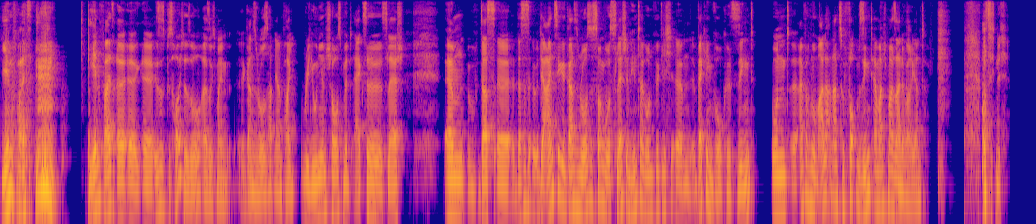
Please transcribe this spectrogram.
jedenfalls, jedenfalls äh, äh, äh, ist es bis heute so. Also ich meine, Guns N' Roses hatten ja ein paar Reunion-Shows mit Axel Slash. Ähm, das, äh, das ist der einzige Guns N' Roses Song, wo Slash im Hintergrund wirklich ähm, Backing Vocals singt. Und äh, einfach nur um alle anderen zu foppen, singt er manchmal seine Variante. Wusste ich nicht.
